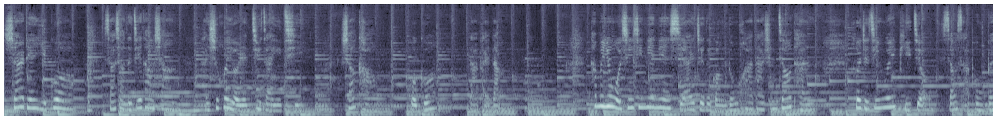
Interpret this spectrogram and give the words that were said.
十二点已过，小小的街道上还是会有人聚在一起，烧烤、火锅、大排档。他们用我心心念念喜爱着的广东话大声交谈，喝着金威啤酒潇洒碰杯。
